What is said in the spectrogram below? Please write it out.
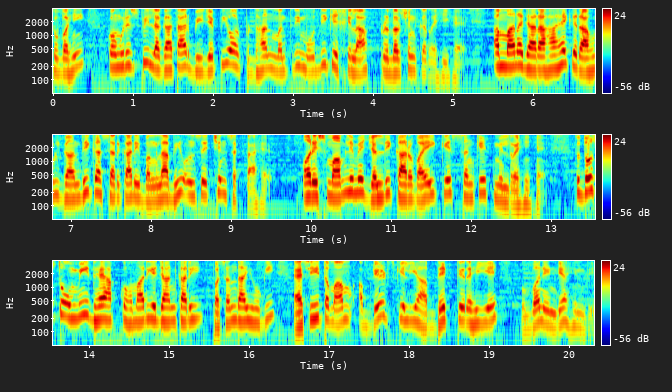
तो वहीं कांग्रेस भी लगातार बीजेपी और प्रधानमंत्री मोदी के खिलाफ प्रदर्शन कर रही है। अब माना जा रहा है कि राहुल गांधी का सरकारी बंगला भी उनसे छिन सकता है। और इस मामले में जल्दी कार्रवाई के संकेत मिल रहे हैं। तो दोस्तों, उम्मीद है आपको हमारी ये जानकारी पसंद आई होगी। ऐसी ही तमाम अपडेट्स के लिए आप देखते रहिए वन इंडिया हिंदी।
